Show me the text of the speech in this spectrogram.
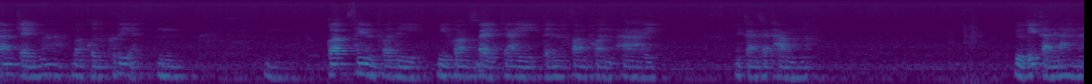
ตั้งใจมาก บางคนเครียด อืมก็ให้มันพอดี มีความใส่ใจ แต่มีความผ่อนคลาย ในการกระทำนะอยู่ด้วยกันได้นะ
